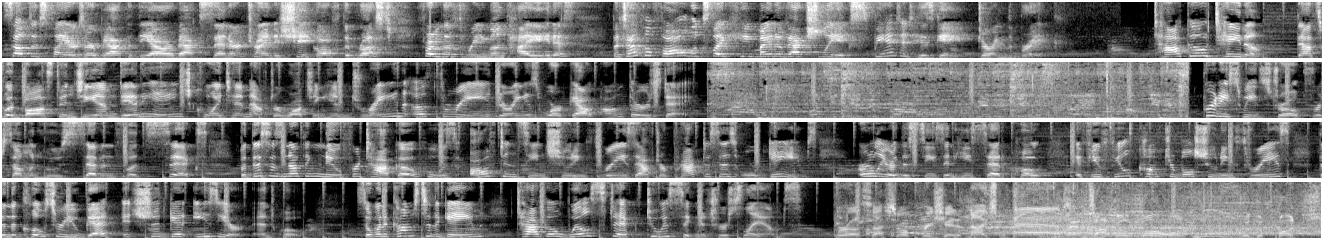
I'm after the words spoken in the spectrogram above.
Celtics players are back at the Auerbach Center trying to shake off the rust from the three month hiatus, but Tacko Fall looks like he might have actually expanded his game during the break. Tacko Tatum. That's what Boston GM Danny Ainge coined him after watching him drain a three during his workout on Thursday. Pretty sweet stroke for someone who's 7 foot 6, but this is nothing new for Tacko, who is often seen shooting threes after practices or games. Earlier this season, he said, quote, "If you feel comfortable shooting threes, then the closer you get, it should get easier." End quote. So when it comes to the game, Tacko will stick to his signature slams. For us, I so appreciate it. Nice pass. And Tacko Fall with the punch.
